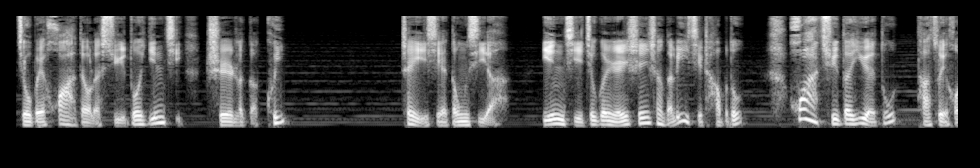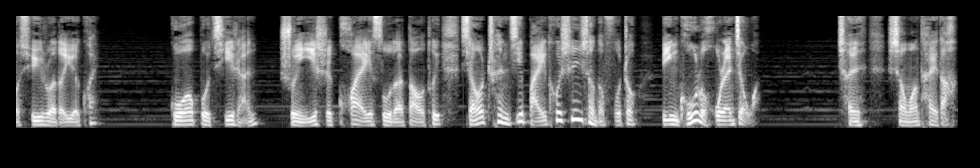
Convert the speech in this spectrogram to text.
就被化掉了许多阴气，吃了个亏。这些东西啊，阴气就跟人身上的力气差不多，化去的越多，他最后虚弱的越快。果不其然，瞬移时快速的倒退，想要趁机摆脱身上的符咒。冰窟窿忽然叫我：“臣伤亡太大，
